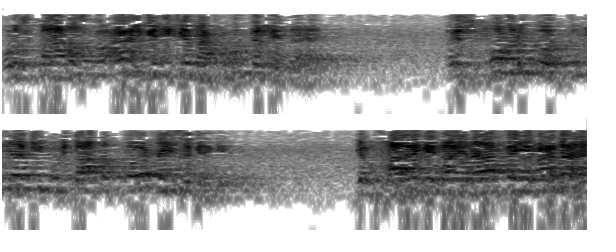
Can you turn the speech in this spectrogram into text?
اور اس کاغذ کو عرش کے نیچے محفوظ کر لیتا ہے۔ اور اس مہر کو دنیا کی کوئی طاقت توڑ نہیں سکے گی۔ جب خارے کے کائنات کا یہ وعدہ ہے،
